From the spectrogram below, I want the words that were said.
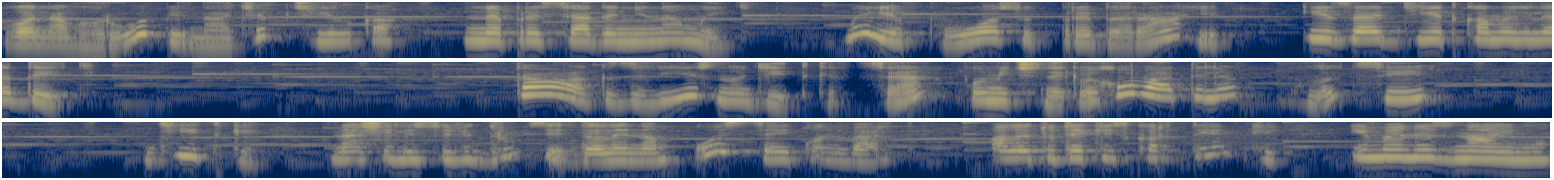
Вона в групі, наче пчілка, не присяде ні на мить. Миє посуд, прибирає і за дітками глядить. Так, звісно, дітки, це помічник вихователя. Молодці. Дітки, наші лісові друзі дали нам ось цей конверт, але тут якісь картинки, і ми не знаємо,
